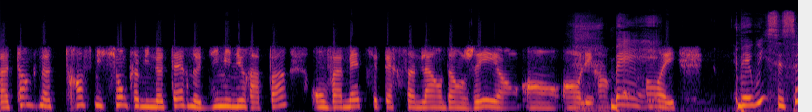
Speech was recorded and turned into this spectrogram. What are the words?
euh, tant que notre transmission communautaire ne diminuera pas, on va mettre ces personnes-là en danger en, en, en les ben, rencontrant. et, ben oui, c'est ça,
